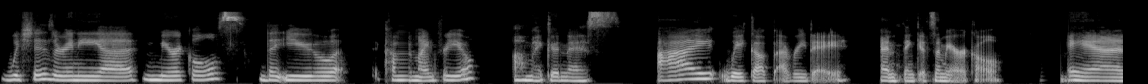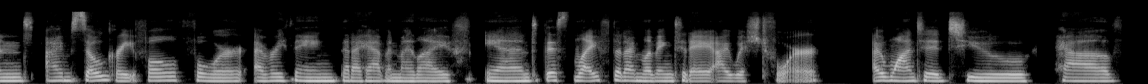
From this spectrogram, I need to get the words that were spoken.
wishes or any uh, miracles that you come to mind for you? Oh, my goodness. I wake up every day and think it's a miracle. And I'm so grateful for everything that I have in my life. And this life that I'm living today, I wished for. I wanted to have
